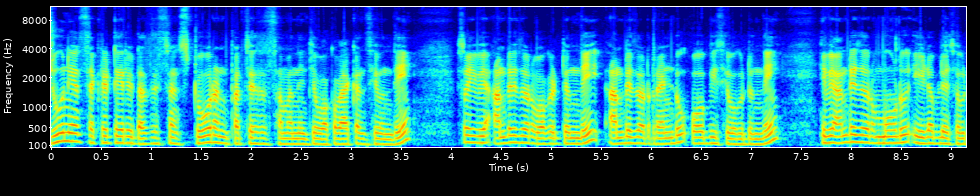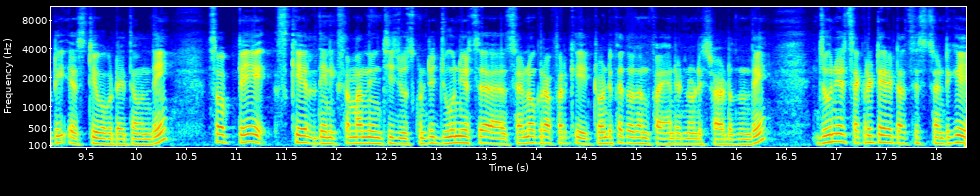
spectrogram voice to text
Junior secretariat assistant store and purchases సంబంధించి ఒక వేకెన్సీ ఉంది. సో ఇవి అన్రిజర్వ్ ఒకటి ఉంది అన్రిజర్వ్ రెండు ఓబీసీ ఒకటి ఉంది. ఇవి అన్రిజర్వ్ మూడు ఈడబ్ల్యూఎస్ ఒకటి ఎస్టీ ఒకటి అయితే ఉంది. సో పే స్కేల్ దీనికి సంబంధించి చూసుకుంటే జూనియర్ సెనోగ్రాఫర్కి twenty five thousand five hundred నుండి స్టార్ట్ అవుతుంది. జూనియర్ సెక్రటేరియట్ అసిస్టెంట్కి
